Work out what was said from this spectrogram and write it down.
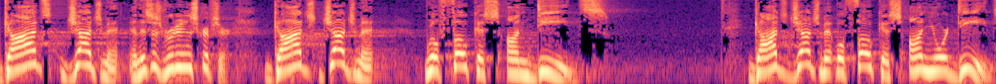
God's judgment, and this is rooted in Scripture, God's judgment will focus on deeds. God's judgment will focus on your deeds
